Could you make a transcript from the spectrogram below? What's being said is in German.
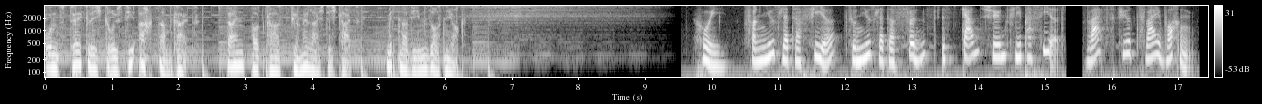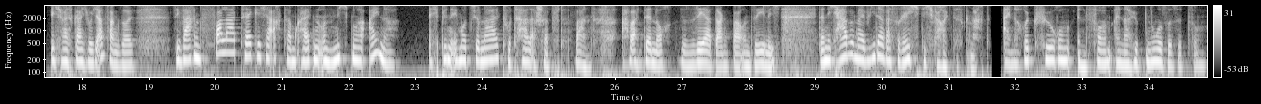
Und täglich grüßt die Achtsamkeit. Dein Podcast für mehr Leichtigkeit. Mit Nadine Sosniok. Hui, von Newsletter 4 zu Newsletter 5 ist ganz schön viel passiert. Was für zwei Wochen. Ich weiß gar nicht, wo ich anfangen soll. Sie waren voller täglicher Achtsamkeiten und nicht nur einer. Ich bin emotional total erschöpft. Wahnsinn. Aber dennoch sehr dankbar und selig. Denn ich habe mal wieder was richtig Verrücktes gemacht. Eine Rückführung in Form einer Hypnosesitzung.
